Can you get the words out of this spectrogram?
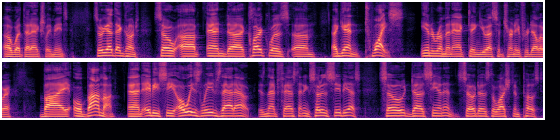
uh, what that actually means. So we got that going. So, uh, and uh, Clark was, um, again, twice interim and acting U.S. Attorney for Delaware by Obama. And ABC always leaves that out. Isn't that fascinating? So does CBS. So does CNN. So does the Washington Post.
